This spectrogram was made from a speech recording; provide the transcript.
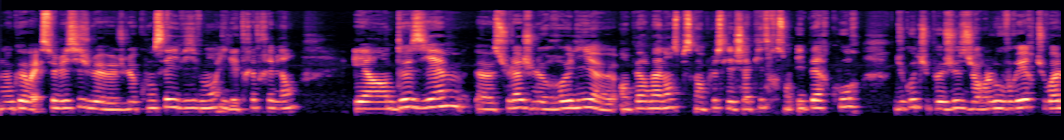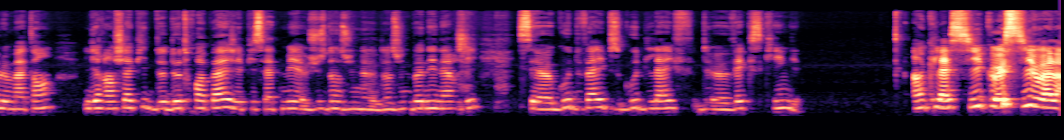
Donc ouais, celui-ci, je le, je le, conseille vivement, il est très très bien. Et un deuxième, celui-là, je le relis en permanence parce qu'en plus, les chapitres sont hyper courts. Du coup, tu peux juste genre l'ouvrir, tu vois, le matin, lire un chapitre de 2-3 pages et puis ça te met juste dans une, dans une bonne énergie. C'est Good Vibes, Good Life de Vex King. Un classique aussi, voilà.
